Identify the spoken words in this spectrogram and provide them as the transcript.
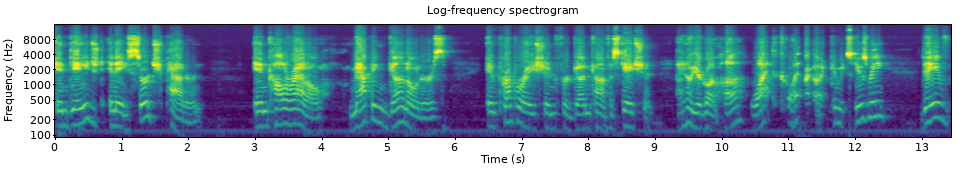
engaged in a search pattern in Colorado, mapping gun owners in preparation for gun confiscation. I know you're going, huh? What? What? Uh, uh excuse me? Dave,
